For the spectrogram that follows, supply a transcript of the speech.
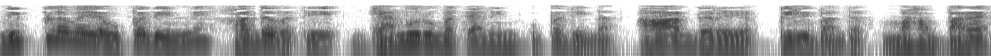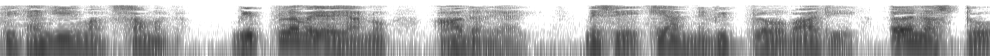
විප්ලවය උපදින්නේ හදවතේ ගැඹුරුම තැනින් උපදින ආදරය පිළිබඳ මහ බරැති හැඟීමක් සමග. විප්ලවය යනු ආදරයයි. මෙසේ කියන්නේ විප්ලවවාදී අර්නස්ටෝ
